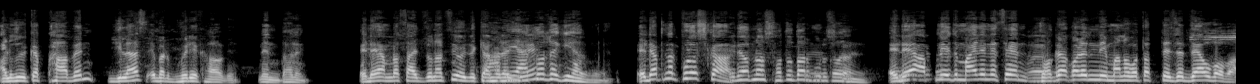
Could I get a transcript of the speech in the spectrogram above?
আর দুই কাপ খাওয়াবেন গিলাস এবার ভরে খাওয়াবেন। নেন ধরেন। এটাই আমরা চারজন আছি ওই যে ক্যামেরা এটা আপনার পুরস্কার। এটা আপনার সততার পুরস্কার। এটা আপনি যে মাইনে নেছেন ঝগড়া করেননি যে দেও বাবা।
